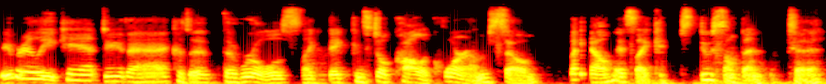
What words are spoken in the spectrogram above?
we really can't do that because of the rules like they can still call a quorum so but you know it's like just do something to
